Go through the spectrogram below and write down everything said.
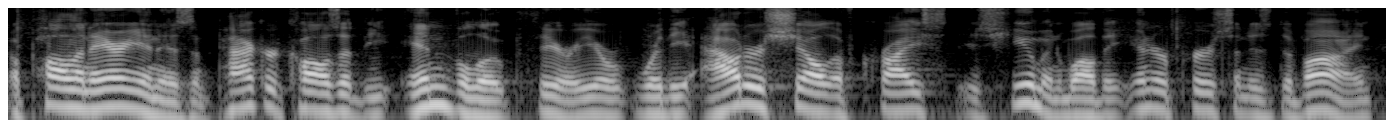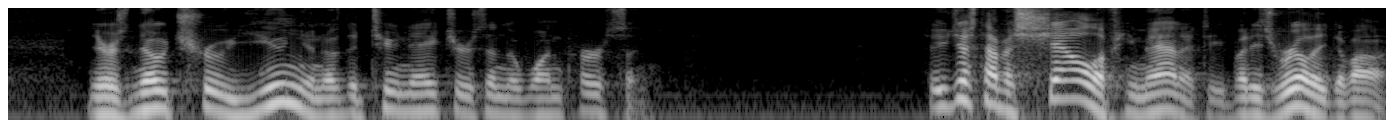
Apollinarianism, Packer calls it the envelope theory, or where the outer shell of Christ is human while the inner person is divine. There is no true union of the two natures in the one person. So you just have a shell of humanity, but he's really divine.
